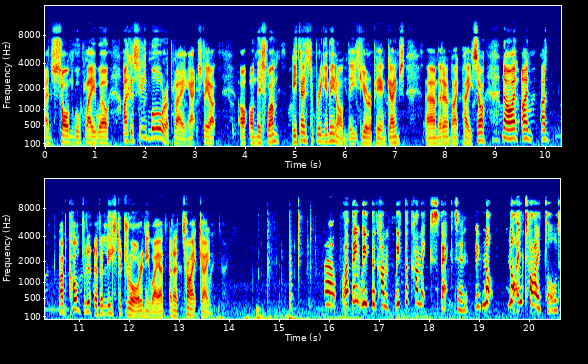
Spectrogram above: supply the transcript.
and Son will play well. I can see Moura playing actually on, on this one. He tends to bring him in on these European games. Um, they don't like pace. So no, I'm I'm I'm I'm confident of at least a draw anyway, and a tight game. Uh, I think we've become we've become expectant. We've not not entitled,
